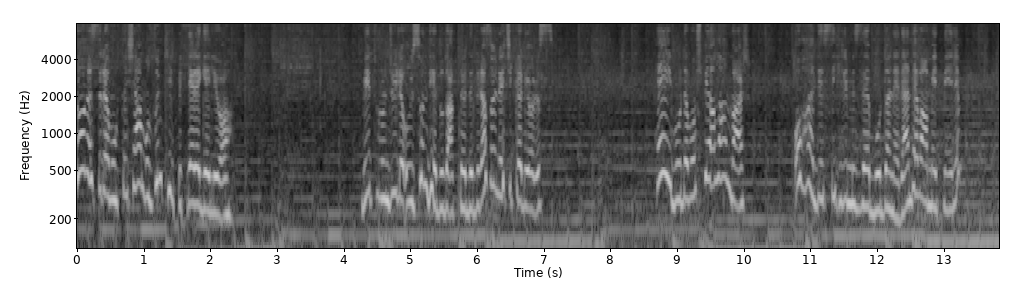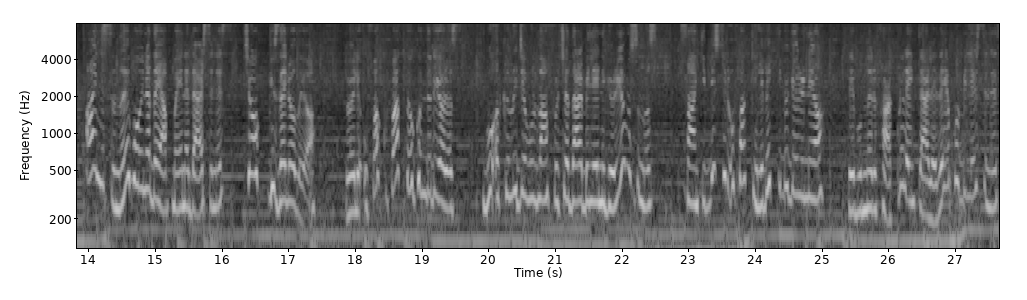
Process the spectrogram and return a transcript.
Sonra sıra muhteşem uzun kirpiklere geliyor. Ve turuncuyla uysun diye dudakları da biraz öne çıkarıyoruz. Hey burada boş bir alan var. O halde sihrimize burada neden devam etmeyelim? Aynısını boyuna da yapmaya ne dersiniz? Çok güzel oluyor. Böyle ufak ufak dokunduruyoruz. Bu akıllıca vurulan fırça darbelerini görüyor musunuz? Sanki bir sürü ufak kelebek gibi görünüyor. Ve bunları farklı renklerle de yapabilirsiniz.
